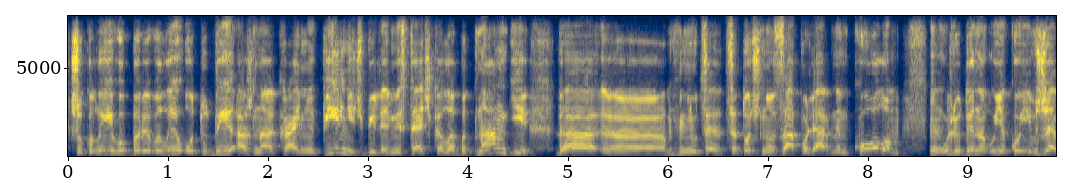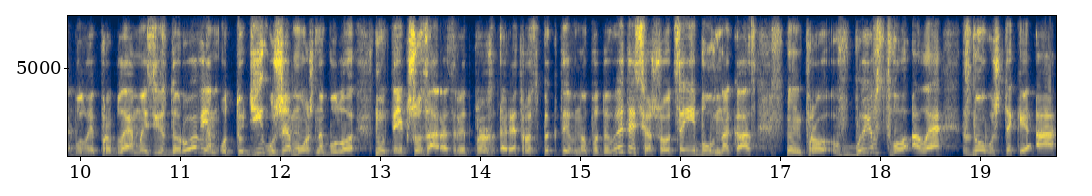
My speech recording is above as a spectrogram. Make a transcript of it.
Що коли його перевели отуди, аж на крайню північ біля містечка Лабетнангі, да е, ну це це точно за полярним колом. У людина, у якої вже були проблеми зі здоров'ям, от тоді вже можна було. Ну та якщо зараз ретроспективно подивитися, що це і був наказ про вбивство, але знову знову ж таки, а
